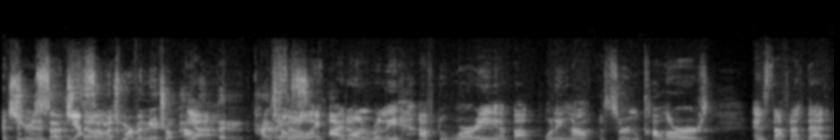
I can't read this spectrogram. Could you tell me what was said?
It's true. So Mm-hmm. Yeah. so much more of a neutral palette Yeah. than Kylie. Totally. So I don't really have to worry about pulling out certain colors and stuff like that.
